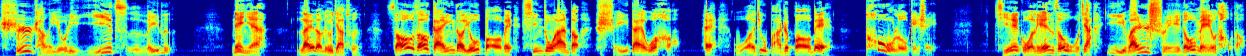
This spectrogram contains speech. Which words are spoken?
时常有力，以此为乐。那年来到刘家村，早早感应到有宝贝，心中暗道：谁待我好，嘿，我就把这宝贝透露给谁。结果连走五家，一碗水都没有讨到。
